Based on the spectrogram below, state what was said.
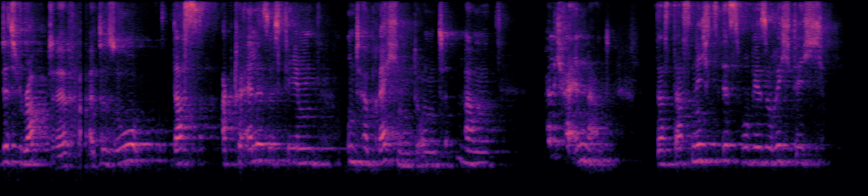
disruptive, also so das aktuelle System unterbrechend und mhm. ähm, völlig verändernd, dass das nichts ist, wo wir so richtig,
